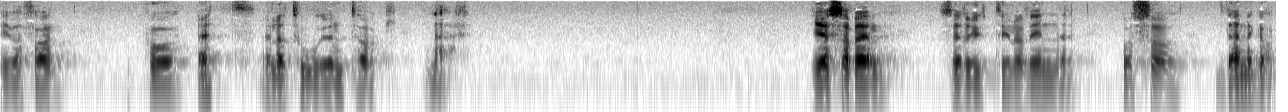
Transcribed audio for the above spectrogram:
i hvert fall på ett eller to unntak nær. Jesabel ser ut til å vinne også denne gang.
